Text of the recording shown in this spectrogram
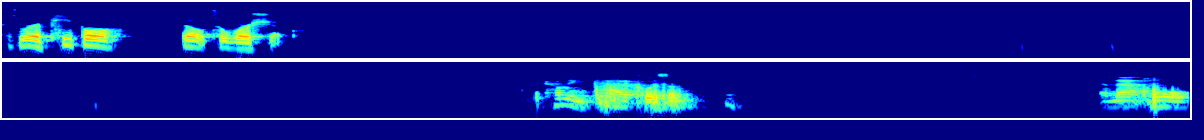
Because we're a people built to worship. Cataclysm. And that whole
